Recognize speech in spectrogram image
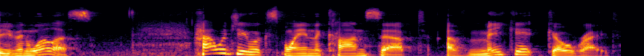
Stephen Willis. How would you explain the concept of make it go right?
